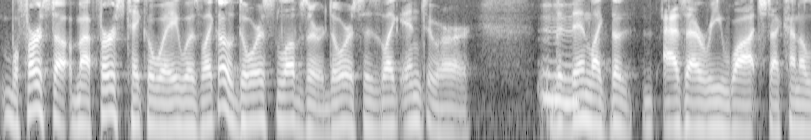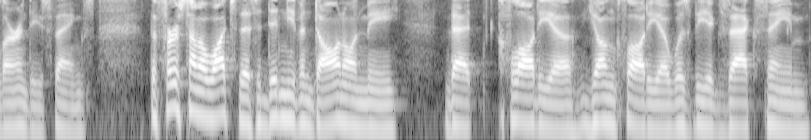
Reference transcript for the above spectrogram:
Well, first, uh, my first takeaway was like, oh, Doris loves her. Doris is like into her. But then, like the as I rewatched, I kind of learned these things. The first time I watched this, it didn't even dawn on me that Claudia, young Claudia, was the exact same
